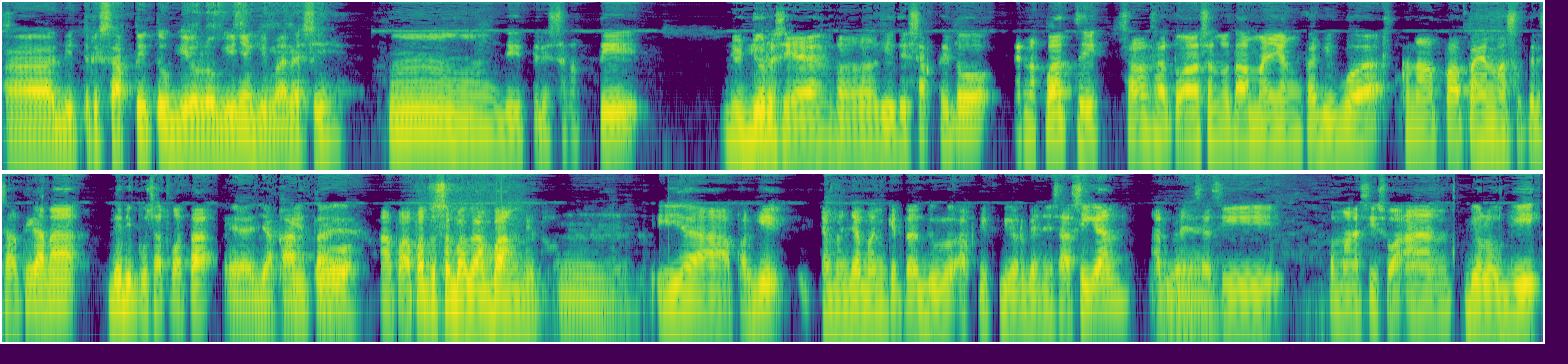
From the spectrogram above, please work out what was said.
eh, di Trisakti itu geologinya gimana sih? Hmm, di Trisakti jujur sih ya, kalau di Trisakti itu enak banget sih. Salah satu alasan utama yang tadi gua kenapa pengen masuk Trisakti karena dia di pusat kota. Ya Jakarta itu ya. apa-apa tuh serba gampang gitu. Hmm. Iya, apalagi zaman-zaman kita dulu aktif di organisasi kan, organisasi kemahasiswaan, biologi,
